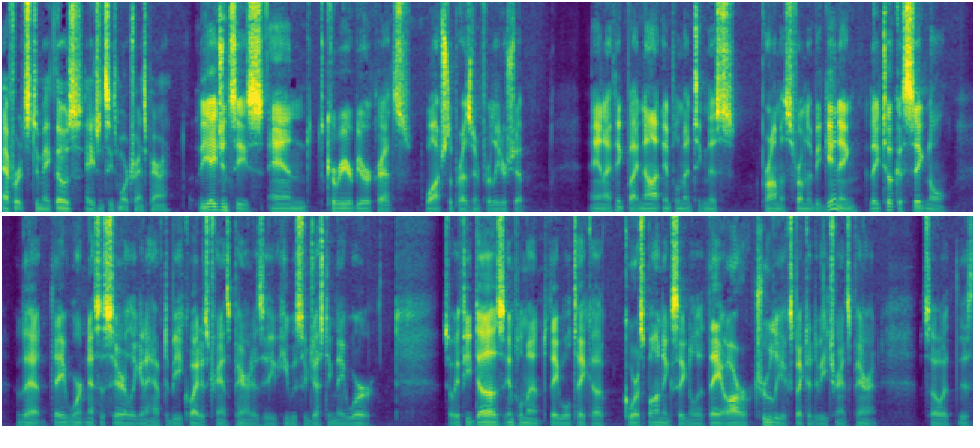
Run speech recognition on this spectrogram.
efforts to make those agencies more transparent? The agencies and career bureaucrats watch the president for leadership. And I think by not implementing this promise from the beginning, they took a signal that they weren't necessarily going to have to be quite as transparent as he, he was suggesting they were. So if he does implement, they will take a corresponding signal that they are truly expected to be transparent. So this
